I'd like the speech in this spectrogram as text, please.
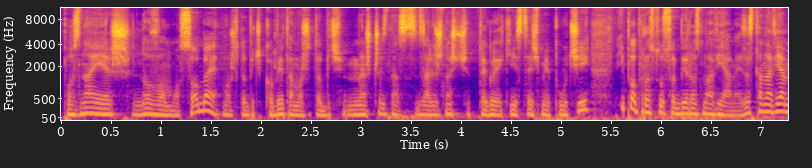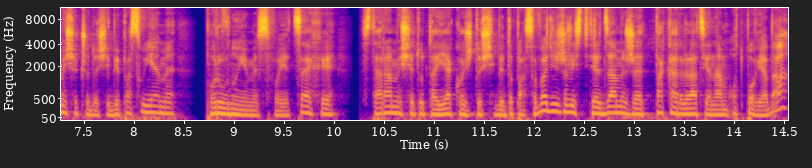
poznajesz nową osobę, może to być kobieta, może to być mężczyzna, w zależności od tego, jakiej jesteśmy płci, i po prostu sobie rozmawiamy. Zastanawiamy się, czy do siebie pasujemy, porównujemy swoje cechy, staramy się tutaj jakoś do siebie dopasować. Jeżeli stwierdzamy, że taka relacja nam odpowiada,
